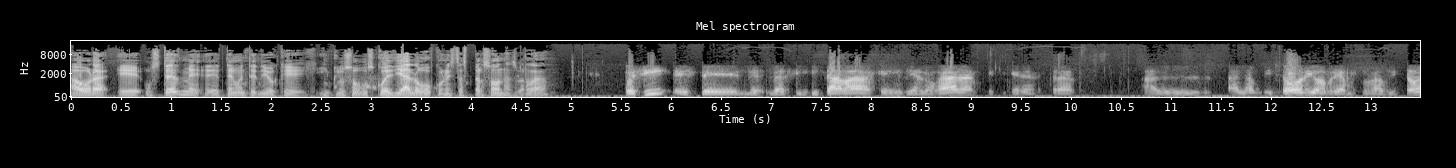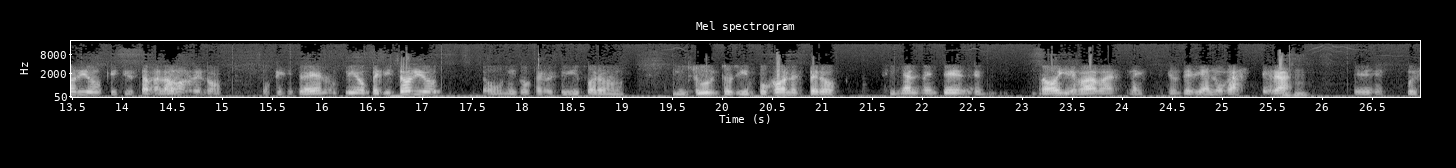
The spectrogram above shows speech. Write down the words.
Ahora, eh, usted me eh, tengo entendido que incluso buscó el diálogo con estas personas, ¿verdad? Pues sí, este, las invitaba a que dialogaran, que si quieren entrar al, al auditorio, abríamos un auditorio, que yo estaba a la orden, o, que si traían un pliego petitorio, lo único que recibí fueron insultos y empujones, pero finalmente eh, no llevaban la intención de dialogar. Era eh, pues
